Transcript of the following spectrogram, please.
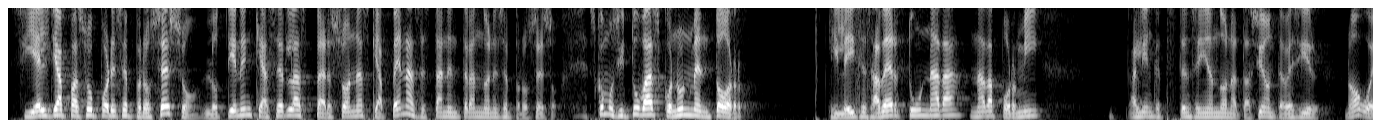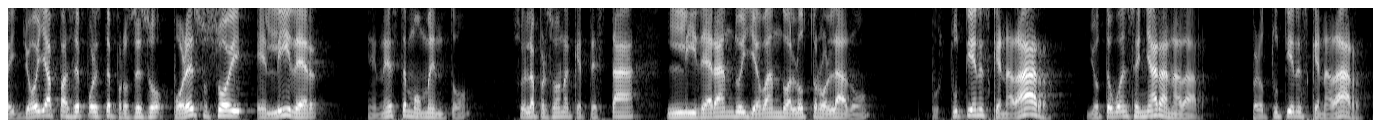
Si él ya pasó por ese proceso, lo tienen que hacer las personas que apenas están entrando en ese proceso. Es como si tú vas con un mentor y le dices, a ver, tú nada, nada por mí. Alguien que te está enseñando natación te va a decir, no, güey, yo ya pasé por este proceso, por eso soy el líder en este momento, soy la persona que te está liderando y llevando al otro lado, pues tú tienes que nadar. Yo te voy a enseñar a nadar, pero tú tienes que nadar.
